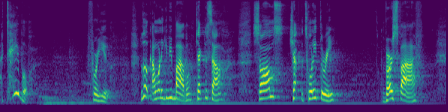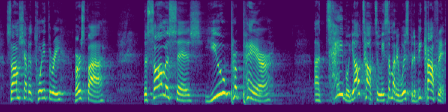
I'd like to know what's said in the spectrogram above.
a table for you. Look, I want to give you Bible. Check this out. Psalms chapter 23, verse 5. Psalms chapter 23, verse 5. The psalmist says, You prepare a table. Y'all talk to me. Somebody whispered it. Be confident.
